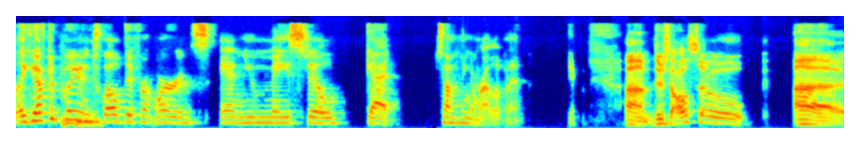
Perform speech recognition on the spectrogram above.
Like you have to put mm-hmm. it in mm-hmm. 12 different words and you may still get something irrelevant. Yeah. Um, there's also uh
